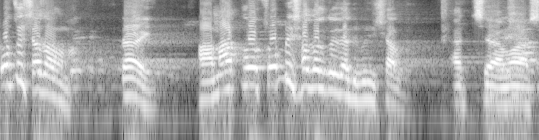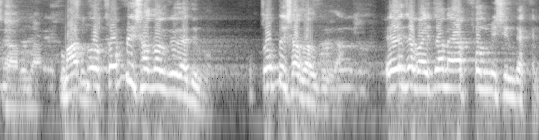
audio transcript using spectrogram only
পঁচিশ হাজার। তাই? মাত্র চব্বিশ হাজার করে দিব ইনশাল্লাহ আচ্ছা মাশাআল্লাহ। মাত্র চব্বিশ হাজার করে দিব। চব্বিশ হাজার করে এই যে ভাইজান অ্যাপ ফোল মেশিন দেখেন।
